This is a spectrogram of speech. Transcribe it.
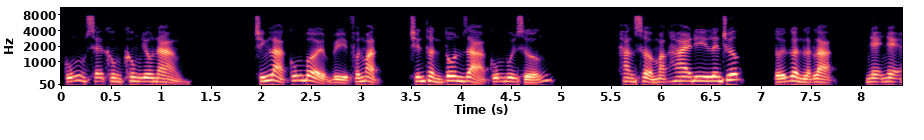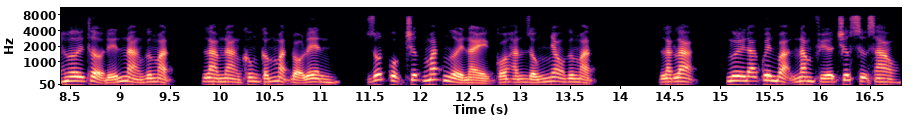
cũng sẽ không không yêu nàng. Chính là cũng bởi vì phấn mặt, chiến thần tôn giả cũng vui sướng. Hàn sở mặc hai đi lên trước, tới gần lạc lạc, nhẹ nhẹ hơi thở đến nàng gương mặt, làm nàng không cấm mặt đỏ lên, rốt cuộc trước mắt người này có hắn giống nhau gương mặt. Lạc lạc, ngươi đã quên vạn năm phía trước sự sao.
